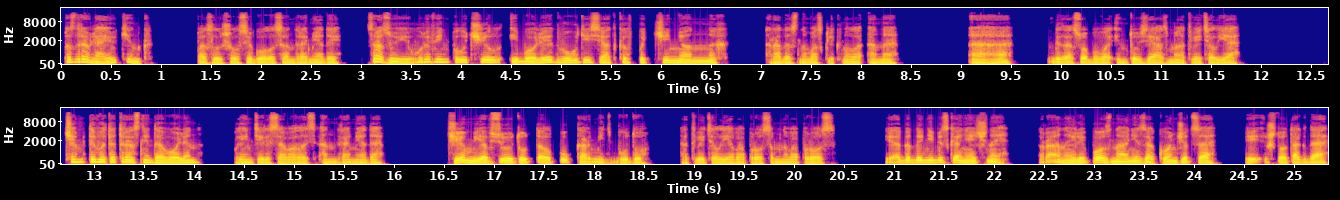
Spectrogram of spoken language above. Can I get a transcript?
«Поздравляю, Кинг», послышался голос Андромеды. Сразу и уровень получил, и более двух десятков подчиненных, радостно воскликнула она. Ага, без особого энтузиазма ответил я. Чем ты в этот раз недоволен? поинтересовалась Андромеда. Чем я всю эту толпу кормить буду? ответил я вопросом на вопрос. Ягоды не бесконечны. Рано или поздно они закончатся. И что тогда?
